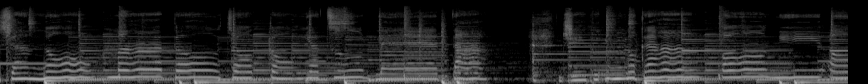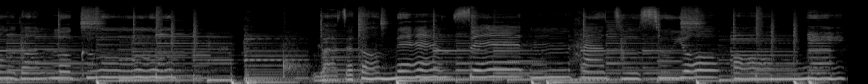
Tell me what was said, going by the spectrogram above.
車の窓ちょっとやつれた。自分の顔に驚く。わざと目線外すように。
